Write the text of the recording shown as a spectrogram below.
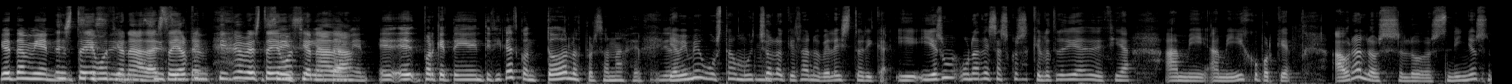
yo también. Estoy sí, emocionada. Sí, estoy al principio, pero estoy emocionada. yo también. Eh, eh, porque te identificas con todos los personajes. Yo... Y a mí me gusta mucho mm. lo que es la novela histórica. Y, y es un, una de esas cosas que el otro día decía a mi, a mi hijo, porque ahora los, los niños,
